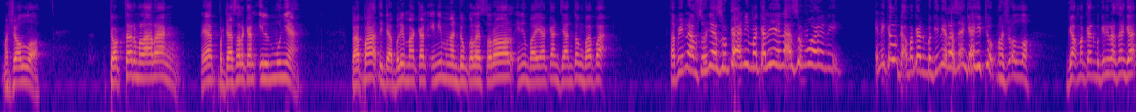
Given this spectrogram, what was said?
masya Allah. Dokter melarang ya berdasarkan ilmunya. Bapak tidak boleh makan ini mengandung kolesterol, ini membahayakan jantung bapak. Tapi nafsunya suka ini makannya enak semua ini. Ini kalau nggak makan begini rasanya nggak hidup, masya Allah. Nggak makan begini rasanya nggak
